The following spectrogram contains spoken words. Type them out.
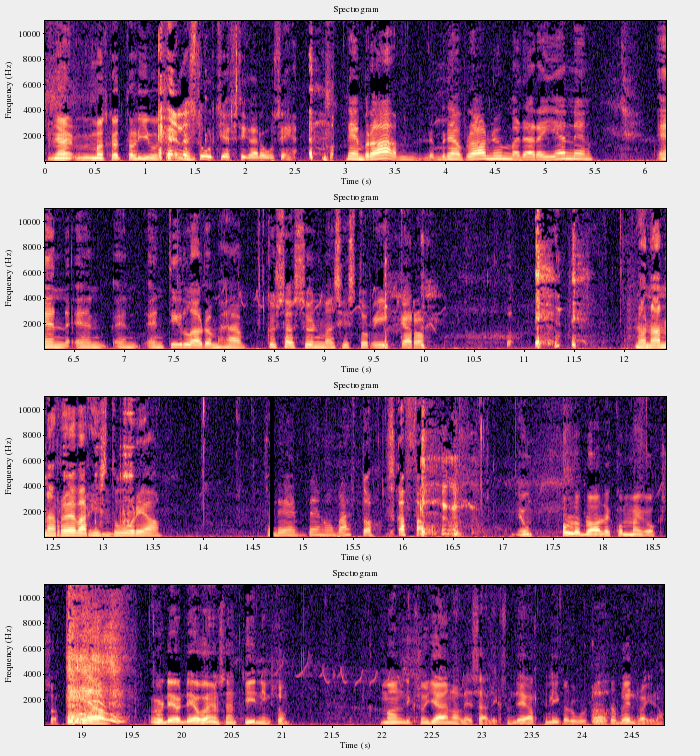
Nej, man ska ta livet Eller storkäftiga rosor. Det är en bra, det är en bra nummer där är igen en, en, en, en, en till av de här Gustav Sundmans historiker och någon annan rövarhistoria. Så det, det är nog värt att skaffa. Jo, Kollobladet kommer ju också. Ja. Och det, det är en sån tidning som man liksom gärna läser. Liksom. Det är alltid lika roligt att bläddra i dem.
